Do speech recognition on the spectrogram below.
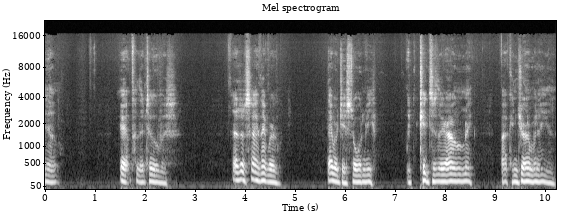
you know, yeah, for the two of us. As I say, they were, they were just ordinary, with kids of their own, eh, back in Germany, and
